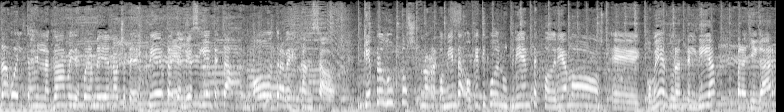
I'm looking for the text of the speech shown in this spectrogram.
da vueltas en la cama y después a medianoche te despierta y al día siguiente estás otra vez cansado. ¿Qué productos nos recomienda o qué tipo de nutrientes podríamos eh, comer durante el día para llegar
